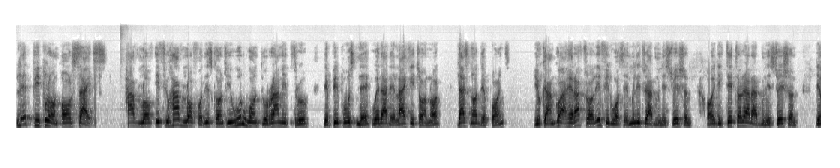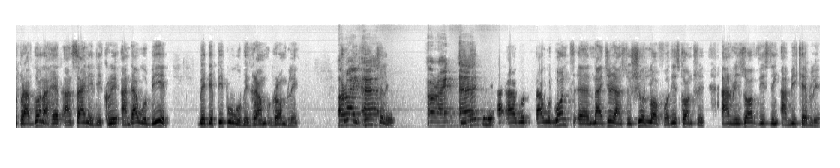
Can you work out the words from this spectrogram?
Let people on all sides have love. If you have love for this country, you wouldn't want to ram it through the people's neck, whether they like it or not. That's not the point. You can go ahead. After all, if it was a military administration or a dictatorial administration, they could have gone ahead and signed a decree, and that would be it. But the people will be grum- grumbling. All so right. uh, Eventually, uh, all right. Uh, eventually, I, I, would I would want uh, Nigerians to show love for this country and resolve this thing amicably,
